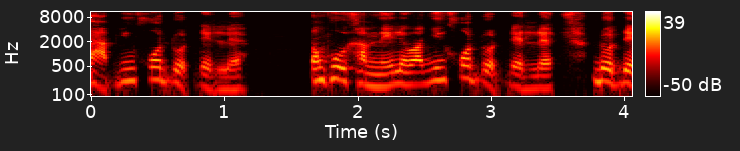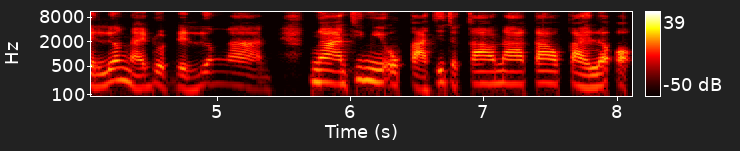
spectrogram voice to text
ดาบยิ่งโคตรโดดเด่นเลย ต้องพูดคำนี้เลยว่ายิ่งโคตรโดดเด่นเลย โดดเด่นเรื่องไหนโดดเด่นเรื่องงาน งานที่มีโอกาสที่จะก้าวหน้าก้าวไกลแล้วออก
